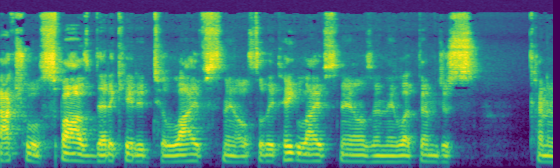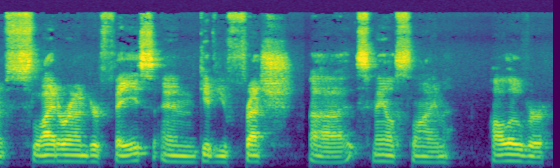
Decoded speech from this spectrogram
actual spas dedicated to live snails. So they take live snails and they let them just kind of slide around your face and give you fresh uh, snail slime all over.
